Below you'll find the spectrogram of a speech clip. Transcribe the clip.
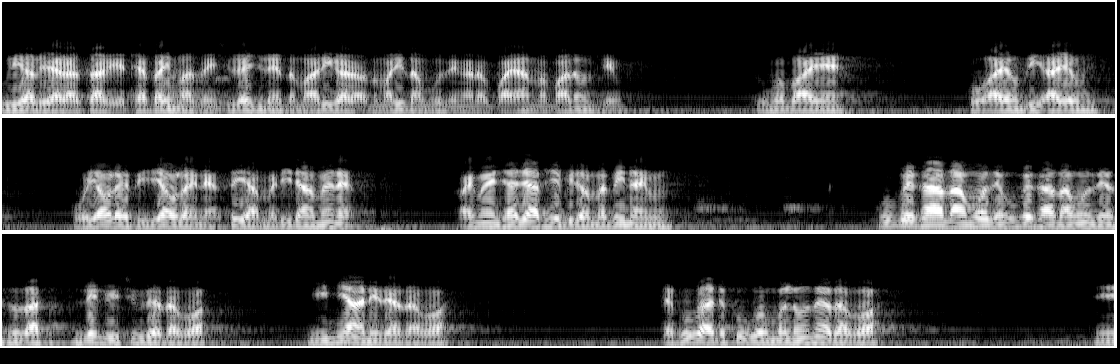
ဥရိယဘေယကစပြီးအထက်ပိုင်းမှာဆိုရင်ယူလဲယူလဲသမာရိကတော့သမာရိတံဖို့စဉ်ကတော့ပါရမပါလို့မဖြစ်ဘူးသူမပါရင်ဟိုအာယုံဒီအာယုံဟိုရောက်လိုက်ဒီရောက်လိုက်နဲ့စိတ်ရမတိတာမဲနဲ့ပိုင်းပိုင်းခြားခြားဖြစ်ပြီးတော့မသိနိုင်ဘူး ဥပိ္ပခာသံမိုးစဉ်ဥပိ္ပခာသံမိုးစဉ်ဆိုတာလစ်လူရှုတဲ့သဘောညီမျှနေတဲ့သဘောတစ်ခုကတစ်ခုကိုမလွန်တဲ့သဘောဒီ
